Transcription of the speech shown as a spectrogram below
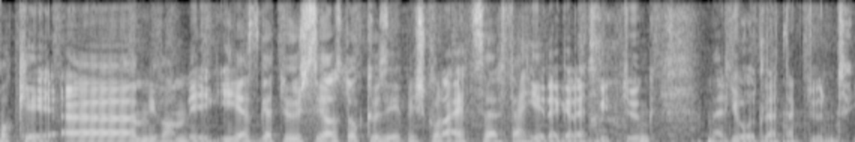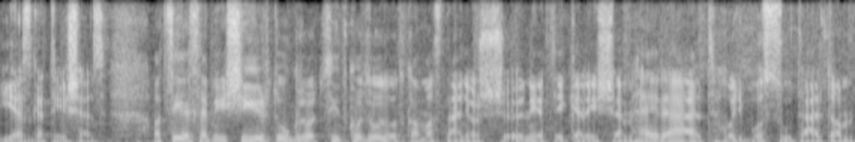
Oké, okay, uh, mi van még? Ijesztgetős, sziasztok, középiskola egyszer fehér reggeret vittünk, mert jó ötletnek tűnt ijesztgetéshez. A célszemély sírt, ugrott, szitkozódott, kamasztányos önértékelésem helyreállt, hogy bosszút álltam.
